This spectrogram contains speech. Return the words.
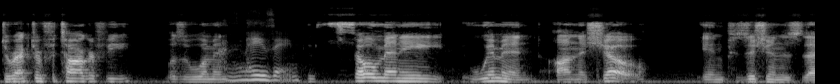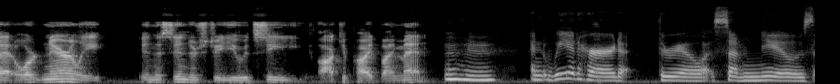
director of photography was a woman. amazing. so many women on the show in positions that ordinarily in this industry you would see occupied by men. Mm-hmm. And we had heard through some news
